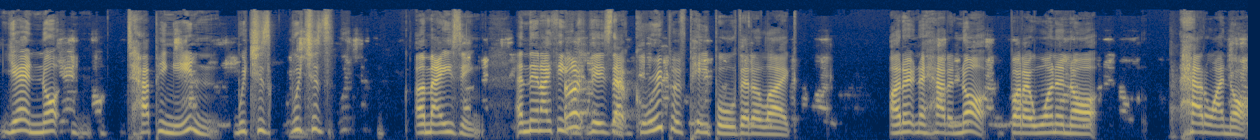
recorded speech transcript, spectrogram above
yeah, not tapping in, which is which is amazing. And then I think there's that group of people that are like, I don't know how to not, but I want to not. How do I not?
